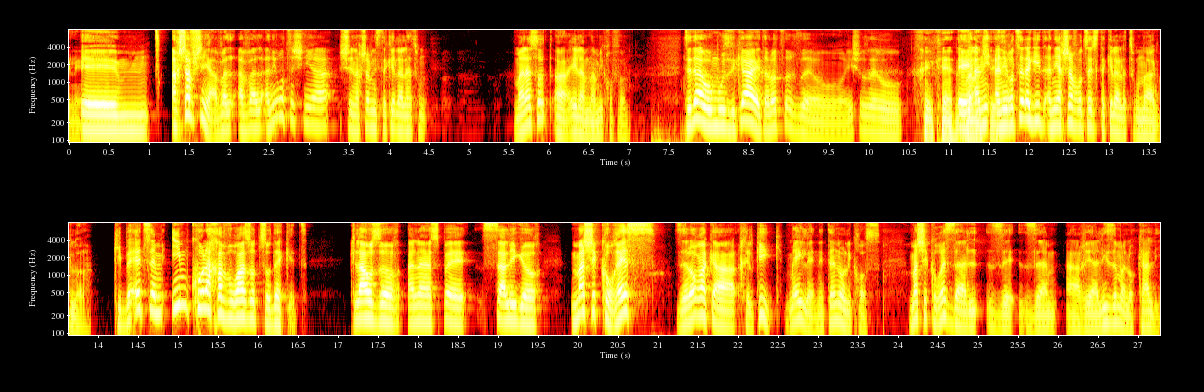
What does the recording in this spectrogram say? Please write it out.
אמ, עכשיו שנייה, אבל, אבל אני רוצה שנייה, שעכשיו נסתכל על התמונה. מה לעשות? אה, אילן, המיקרופון. אתה יודע, הוא מוזיקאי, אתה לא צריך זה, הוא- האיש הזה הוא... כן, אה, בוא אני, נמשיך. אני רוצה להגיד, אני עכשיו רוצה להסתכל על התמונה הגדולה. כי בעצם, אם כל החבורה הזאת צודקת, קלאוזר, אנספה, סליגר, מה שקורס זה לא רק החלקיק, מילא, ניתן לו לקרוס. מה שקורס זה, זה, זה הריאליזם הלוקאלי.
